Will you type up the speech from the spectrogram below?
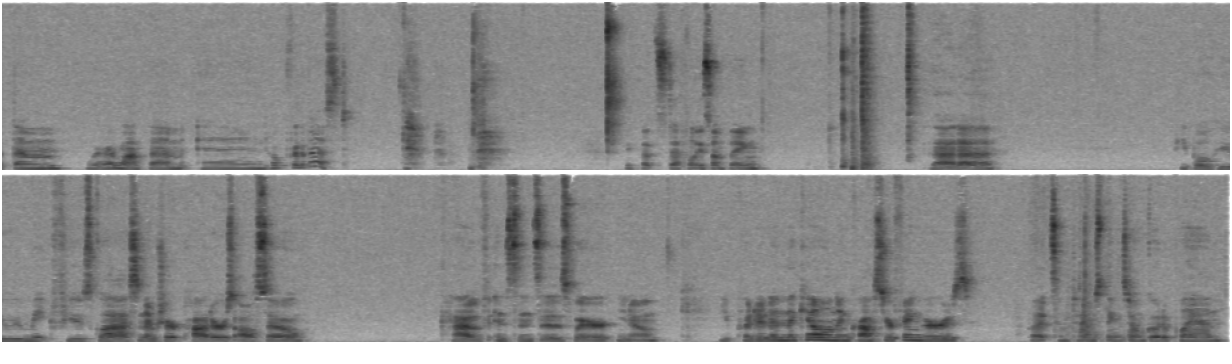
put them where I want them and hope for the best. I think that's definitely something that uh, people who make fused glass, and I'm sure potters also have instances where, you know, you put it in the kiln and cross your fingers, but sometimes things don't go to plan.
